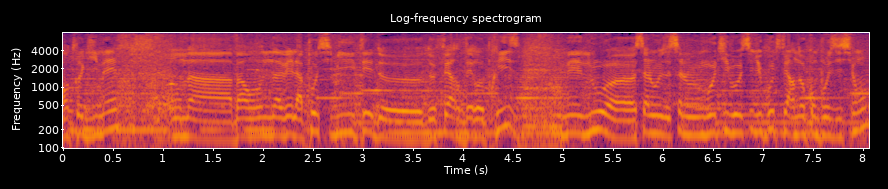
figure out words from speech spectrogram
entre guillemets, on, a, bah, on avait la possibilité de, de faire des reprises. Mais nous, euh, ça, nous, ça nous motive aussi du coup de faire nos compositions.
